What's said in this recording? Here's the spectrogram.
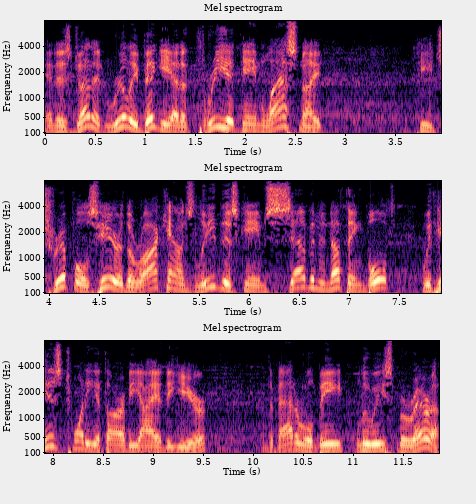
and has done it really big. He had a three hit game last night. He triples here. The Rockhounds lead this game 7 to nothing. Bolt with his 20th RBI of the year. The batter will be Luis Barrera.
